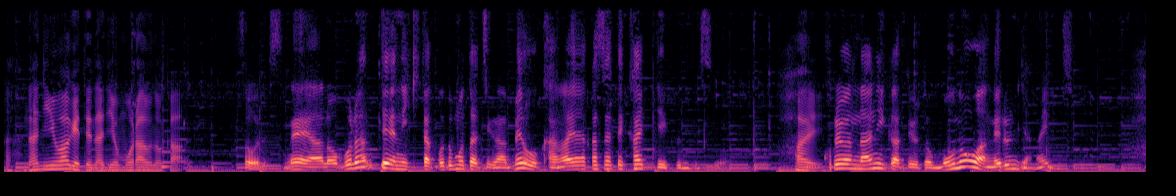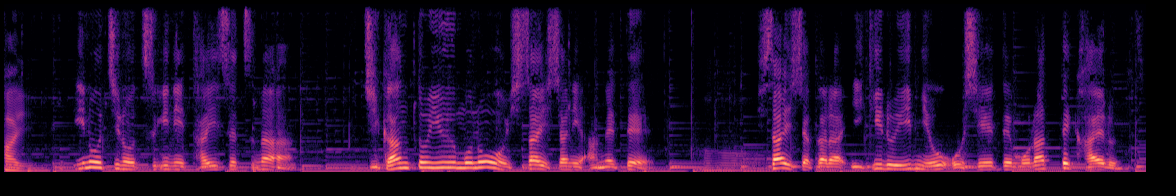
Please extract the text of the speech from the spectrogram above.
あ何をあげて何をもらうのか。そうですねあのボランティアに来た子どもたちが目を輝かせて帰っていくんですよ。はい。これは何かというと物をあげるんじゃないんですよ。はい。命の次に大切な時間というものを被災者にあげてあ被災者から生きる意味を教えてもらって帰るんです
